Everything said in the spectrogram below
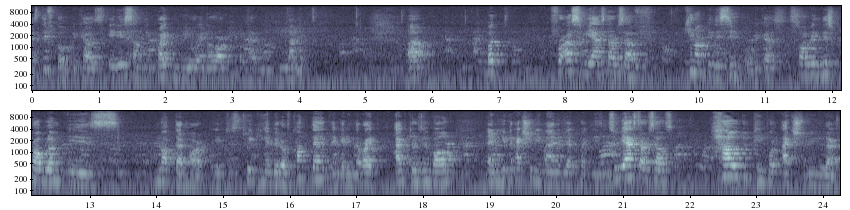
as difficult because it is something quite new and a lot of people have not done it. Uh, but for us, we asked ourselves, cannot be this simple because solving this problem is not that hard. It's just tweaking a bit of content and getting the right actors involved, and you can actually manage that quite easily. So we asked ourselves, how do people actually learn?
